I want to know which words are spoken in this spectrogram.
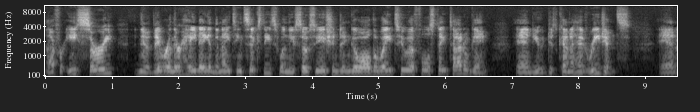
Uh, for East Surry, you know they were in their heyday in the 1960s when the association didn't go all the way to a full state title game, and you just kind of had regions, and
